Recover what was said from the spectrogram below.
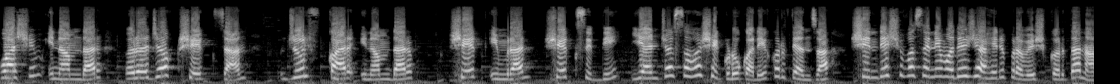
वाशिम इनामदार रजक शेख चांद जुल्फकार इनामदार शेख इम्रान शेख सिद्दी यांच्यासह शेकडो कार्यकर्त्यांचा शिंदे शिवसेनेमध्ये जाहीर प्रवेश करताना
